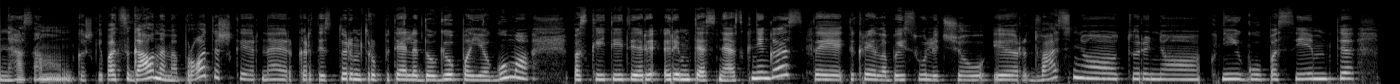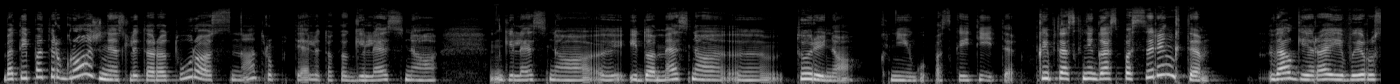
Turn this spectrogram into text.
nesam kažkaip atsigauname protiškai ir, ne, ir kartais turim truputėlį daugiau pajėgumo paskaityti ir rimtesnės knygas. Tai tikrai labai siūlyčiau ir dvasinio turinio knygų pasiimti, bet taip pat ir grožinės literatūros, na, truputėlį tokio gilesnio, gilesnio įdomesnio e, turinio knygų paskaityti. Kaip tas knygas pasirinkti? Vėlgi yra įvairūs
